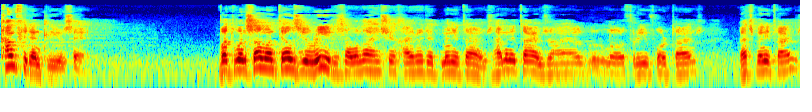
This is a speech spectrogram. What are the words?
Confidently you say it. But when someone tells you read, you say, Wallahi, Sheikh, I read it many times. How many times? I don't know, three, four times. That's many times.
